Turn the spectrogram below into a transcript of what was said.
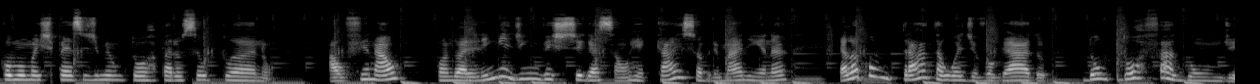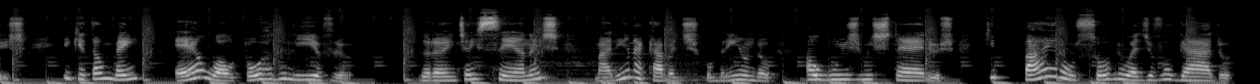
como uma espécie de mentor para o seu plano. Ao final, quando a linha de investigação recai sobre Marina, ela contrata o advogado Dr. Fagundes e que também é o autor do livro. Durante as cenas, Marina acaba descobrindo alguns mistérios que pairam sobre o advogado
